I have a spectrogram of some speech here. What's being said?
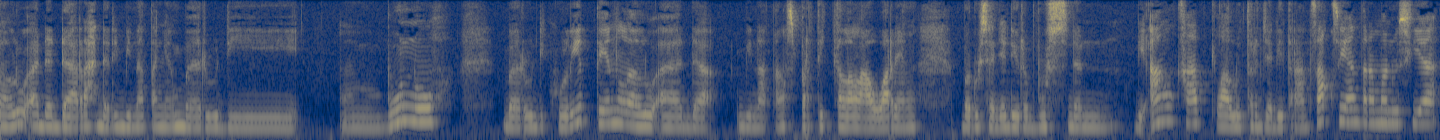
Lalu ada darah dari binatang yang baru di membunuh baru dikulitin lalu ada binatang seperti kelelawar yang baru saja direbus dan diangkat lalu terjadi transaksi antara manusia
